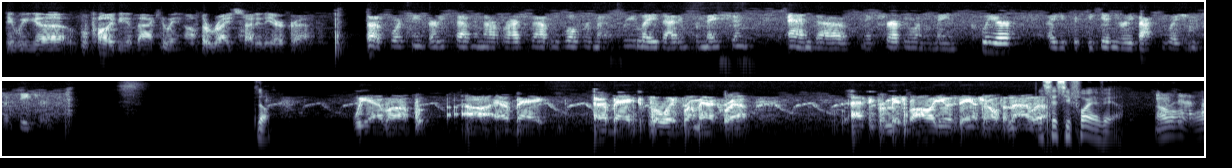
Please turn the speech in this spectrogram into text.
Yeah, we uh, will probably be evacuating off the right side of the aircraft. Uh, 1437, uh, roger that. We will relay that information and uh, make sure everyone remains clear. Uh, you could begin your evacuation procedures. So. We have uh, uh, airbag, airbag deployed from aircraft. Asking permission for all units to enter off the 9 Das ist die Feuerwehr. Oh, oh.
